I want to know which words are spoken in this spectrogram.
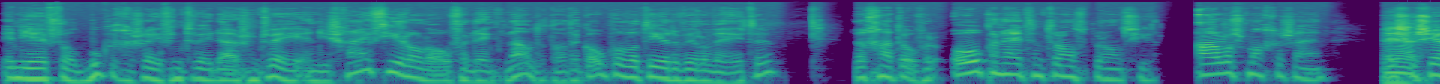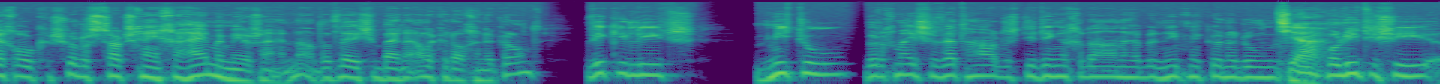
En die heeft al boeken geschreven in 2002. En die schrijft hier al over. Nou, dat had ik ook wel wat eerder willen weten. Dat gaat over openheid en transparantie. Alles mag er zijn. En Ja. ze zeggen ook, er zullen straks geen geheimen meer zijn. Nou, dat lees je bijna elke dag in de krant. Wikileaks, MeToo, burgemeesters, wethouders die dingen gedaan hebben, niet meer kunnen doen. Tja. Politici, eh,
